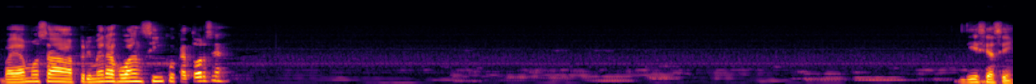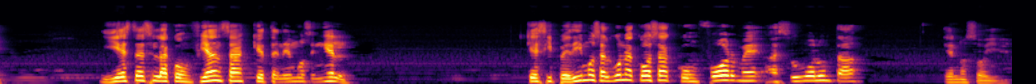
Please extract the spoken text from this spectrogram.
Vayamos a 1 Juan 5:14. Dice así. Y esta es la confianza que tenemos en Él. Que si pedimos alguna cosa conforme a su voluntad, Él nos oye.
